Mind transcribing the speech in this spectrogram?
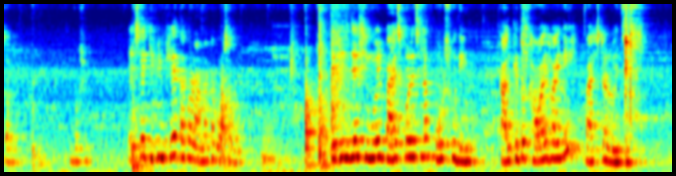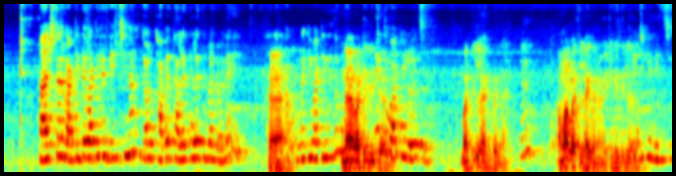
চলো, বসো। এসে টিফিন খেয়ে তারপর রান্নাটা বসাবো। সেদিন যে সিমুইয়ের পায়েস করেছিলাম পরশু দিন কালকে তো খাওয়াই হয়নি, পায়েসটা রয়েছে। পায়েসটার বাটিতে বাটিতে দিচ্ছি না? জল খাবে থালে থালে তুলে নেবে নাকি? হ্যাঁ। নাকি বাটি দিতে না, বাটি দিতে হবে। বাটি রয়েছে। বাটি লাগবে না। আমার বাটি লাগবে না মিঠিকে দিলে না। দিচ্ছি।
